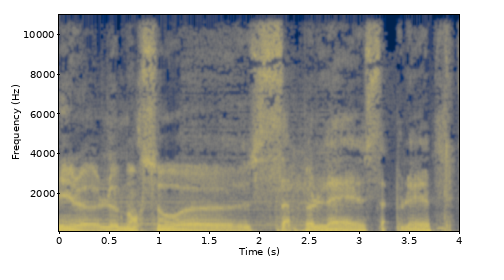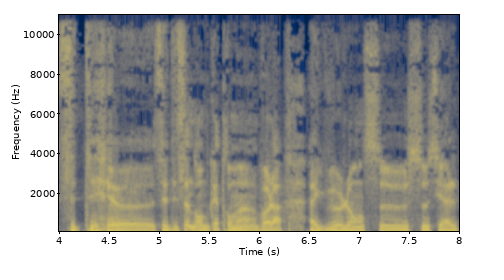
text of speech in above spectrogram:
Et le, le morceau euh, s'appelait, s'appelait, c'était euh, c'était Syndrome 81, voilà, avec violence euh, sociale.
